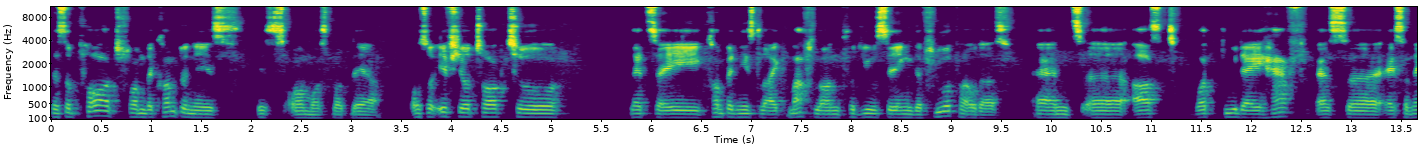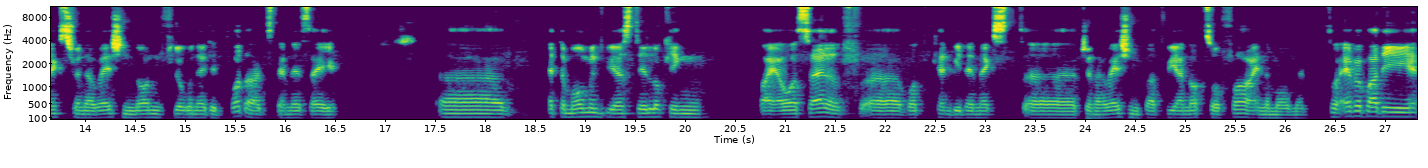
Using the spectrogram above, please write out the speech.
the support from the companies is almost not there. Also, if you talk to, let's say, companies like Maflon producing the fluor powders and uh, asked what do they have as uh, as a next generation non-fluorinated products, then they say, uh, at the moment we are still looking by ourselves uh, what can be the next uh, generation, but we are not so far in the moment. So everybody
